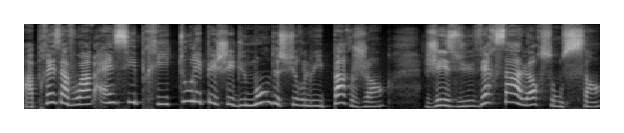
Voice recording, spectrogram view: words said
Après avoir ainsi pris tous les péchés du monde sur lui par Jean, Jésus versa alors son sang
